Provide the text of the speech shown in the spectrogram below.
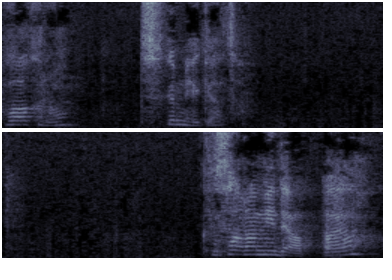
좋아, 그럼. 지금 얘기하자. 그 사람이 내 아빠야?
